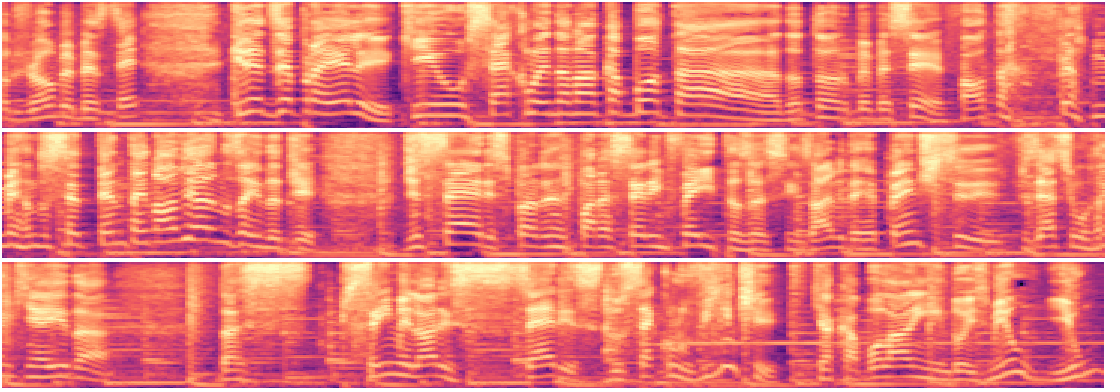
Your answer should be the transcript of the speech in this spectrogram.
Doutor João BBC. Queria dizer pra ele que o século ainda não acabou, tá, doutor BBC? Falta pelo menos 79 anos ainda de, de séries para, para serem feitas, assim, sabe? De repente, se fizesse o ranking aí da, das 100 melhores séries do século 20, que acabou lá em 2001,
